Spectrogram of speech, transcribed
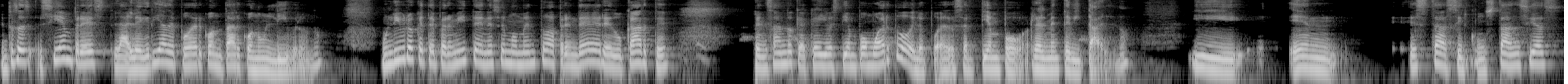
Entonces siempre es la alegría de poder contar con un libro, ¿no? Un libro que te permite en ese momento aprender, educarte, pensando que aquello es tiempo muerto y lo puedes hacer tiempo realmente vital, ¿no? Y en estas circunstancias,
